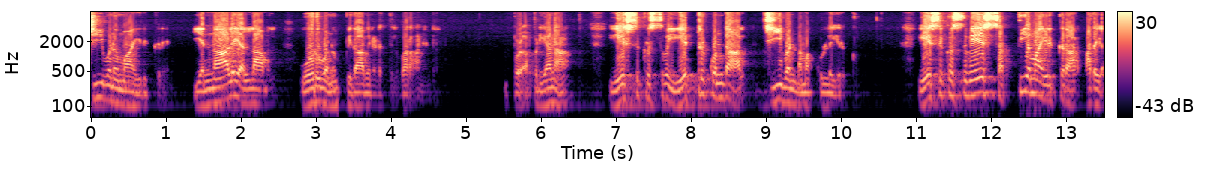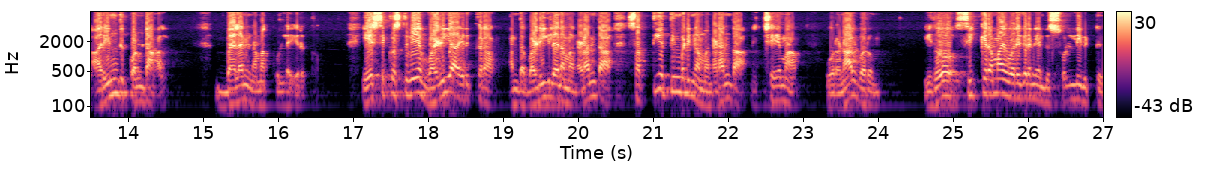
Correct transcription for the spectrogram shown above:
ஜீவனுமாயிருக்கிறேன். என்னாலே அல்லாமல் ஒருவனும் பிதாவினிடத்தில் வரான் என்றார். இப்போ அப்படியானா? இயேசு கிறிஸ்துவை ஏற்றுக்கொண்டால் ஜீவன் நமக்குள்ள இருக்கும். இயேசு கிறிஸ்துவே சத்தியமா இருக்கிறார் அதை அறிந்து கொண்டால் பலன் நமக்குள்ள இருக்கும். இயேசு கிறிஸ்துவே வழியா இருக்கிறார். அந்த வழியில நம்ம நடந்தா சத்தியத்தின்படி நம்ம நடந்தா நிச்சயமா ஒரு நாள் வரும். இதோ சீக்கிரமாய் வருகிறேன் என்று சொல்லிவிட்டு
